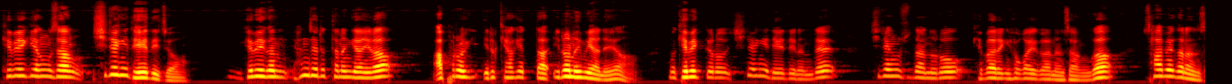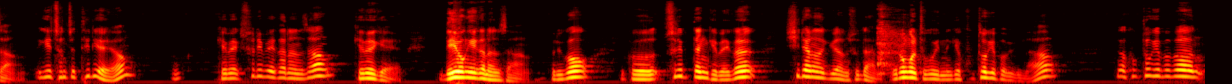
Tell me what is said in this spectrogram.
계획이 항상 실행이 돼야 되죠. 계획은 현재를 타는 게 아니라 앞으로 이렇게 하겠다 이런 의미 아니에요. 계획대로 실행이 돼야 되는데 실행 수단으로 개발행 효과에 관한 사항과 사업에 관한 사항 이게 전체 틀이에요. 계획 수립에 관한 사항, 계획에 내용에 관한 사항, 그리고 그 수립된 계획을 실행하기 위한 수단 이런 걸 두고 있는 게 국토개법입니다. 그러니까 국토개법은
